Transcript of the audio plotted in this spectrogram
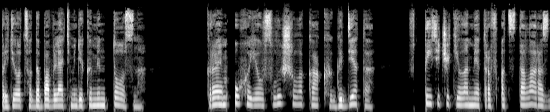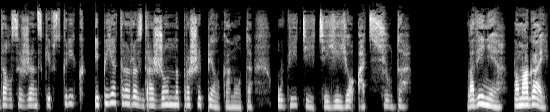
придется добавлять медикаментозно». Краем уха я услышала, как где-то в тысячи километров от стола раздался женский вскрик, и Пьетро раздраженно прошипел кому-то, «Уведите ее отсюда!» «Лавиния, помогай!»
